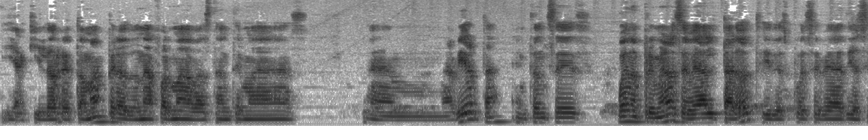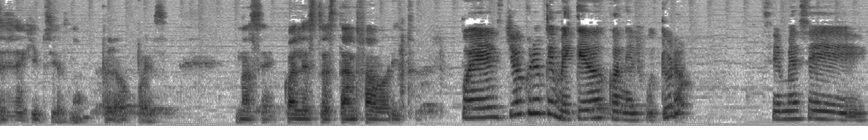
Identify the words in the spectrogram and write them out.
y aquí lo retoman pero de una forma bastante más em, abierta. Entonces, bueno, primero se ve al tarot y después se ve a dioses egipcios, ¿no? Pero pues, no sé, ¿cuál es tu stand favorito? Pues yo creo que me quedo con el futuro. Se me hace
